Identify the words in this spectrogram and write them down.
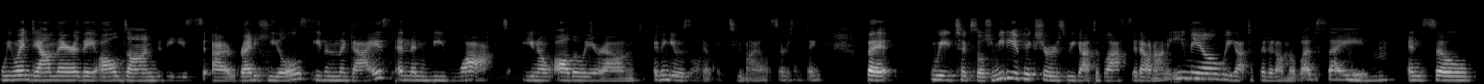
We went down there. They all donned these uh, red heels, even the guys, and then we walked, you know, all the way around. I think it was only like two miles or something, but we took social media pictures. We got to blast it out on email. We got to put it on the website. Mhm. And so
